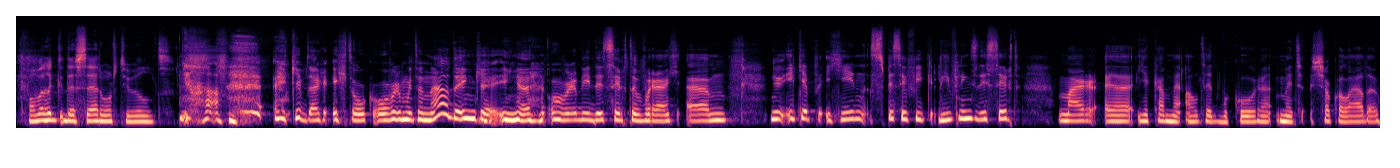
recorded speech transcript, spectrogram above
van welk dessert wordt je wild? Ja, ik heb daar echt ook over moeten nadenken, Inge, over die dessertenvraag. Um, nu, ik heb geen specifiek lievelingsdessert, maar uh, je kan mij altijd bekoren met chocolade.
